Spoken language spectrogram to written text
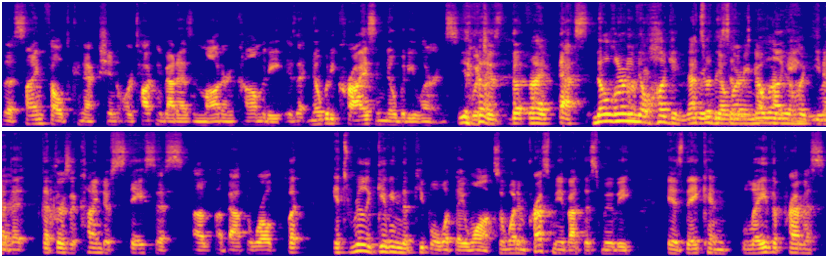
the Seinfeld connection, or talking about it as a modern comedy, is that nobody cries and nobody learns, Yeah, which is the right. That's No learning, no hugging. That's what they no said. learning, no no, learning, hugging. no hugging. You know right. that that there's a kind of stasis of, about the world, but it's really giving the people what they want. So what impressed me about this movie is they can lay the premise,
